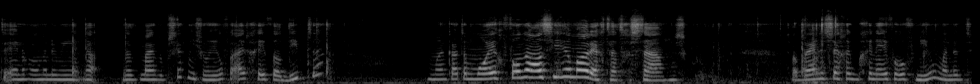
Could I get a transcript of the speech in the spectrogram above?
de een of andere manier. Nou, dat maakt op zich niet zo heel veel uit. Geeft wel diepte. Maar ik had hem mooier gevonden als hij helemaal recht had gestaan. Dus ik zou bijna zeggen, ik begin even overnieuw. Maar dat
